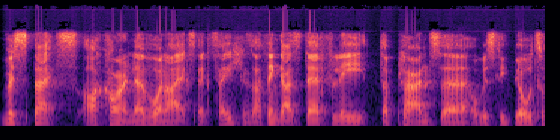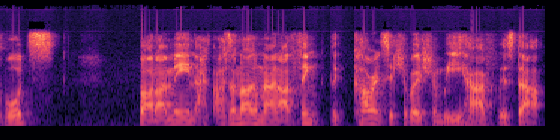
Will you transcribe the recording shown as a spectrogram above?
respect our current level and our expectations. I think that's definitely the plan to obviously build towards. But I mean, I, I don't know, man. I think the current situation we have is that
